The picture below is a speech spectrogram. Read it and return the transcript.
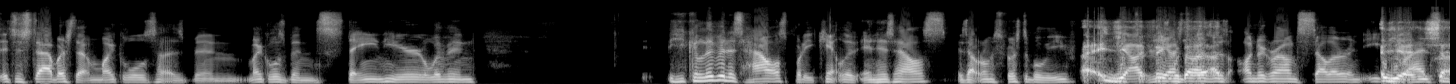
it's established that Michael's has been Michael's been staying here, living. He can live in his house, but he can't live in his house. Is that what I'm supposed to believe? He yeah, I to- he think has with to live that- in his underground cellar and eat Yeah, and uh,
